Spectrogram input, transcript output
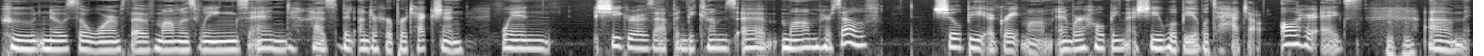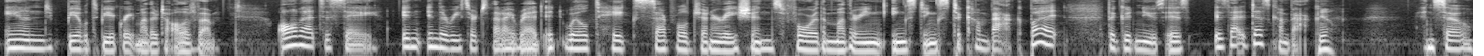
who knows the warmth of mama's wings and has been under her protection, when she grows up and becomes a mom herself, she'll be a great mom. And we're hoping that she will be able to hatch out all her eggs um, and be able to be a great mother to all of them. All that to say, in, in the research that I read, it will take several generations for the mothering instincts to come back. But the good news is is that it does come back. Yeah. And so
